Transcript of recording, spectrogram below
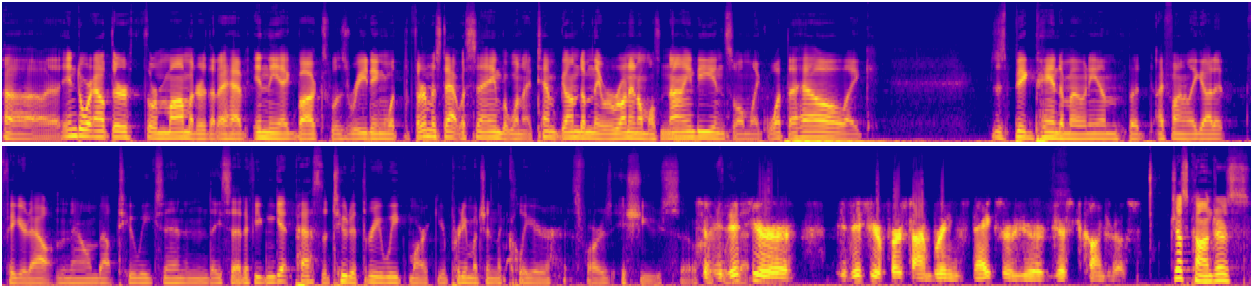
uh, indoor outdoor thermometer that I have in the egg box was reading what the thermostat was saying, but when I temp gunned them, they were running almost 90, and so I'm like, what the hell? Like, just big pandemonium. But I finally got it figured out, and now I'm about two weeks in, and they said if you can get past the two to three week mark, you're pretty much in the clear as far as issues. So, So is this that- your is this your first time breeding snakes, or you're just chondros? Just chondros.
